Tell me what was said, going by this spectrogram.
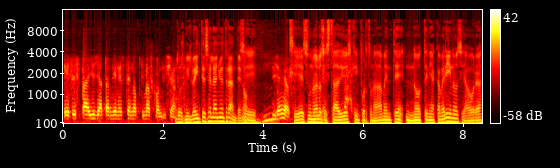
ese estadio ya también esté en óptimas condiciones. 2020 es el año entrante, ¿no? Sí. Sí, señor. Sí, es uno de los estadios que infortunadamente no tenía camerinos y ahora,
